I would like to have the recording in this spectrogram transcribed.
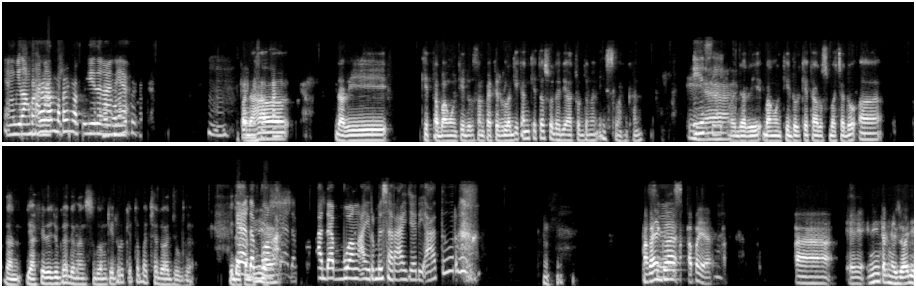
yang bilang makanya fanatik makanya nggak gitu kan ya Hmm. Padahal misalkan- dari kita bangun tidur sampai tidur lagi kan kita sudah diatur dengan Islam kan. Iya sih. iya Mulai dari bangun tidur kita harus baca doa dan diakhiri juga dengan sebelum tidur kita baca doa juga. Tidak Ya ada Iya. buang ada buang air besar aja diatur. makanya gue apa ya eh eh, ini intermezzo aja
